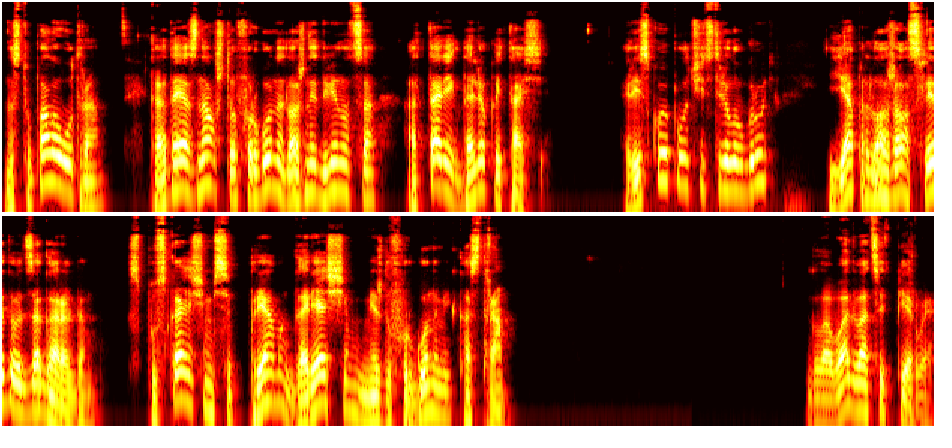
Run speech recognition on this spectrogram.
Наступало утро, когда я знал, что фургоны должны двинуться от Тарии к далекой Тассе. Рискуя получить стрелу в грудь, я продолжал следовать за Гарольдом, спускающимся прямо к горящим между фургонами кострам. Глава 21.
